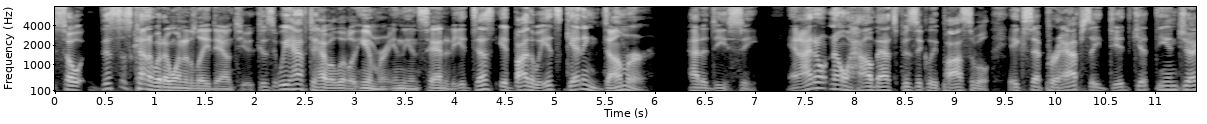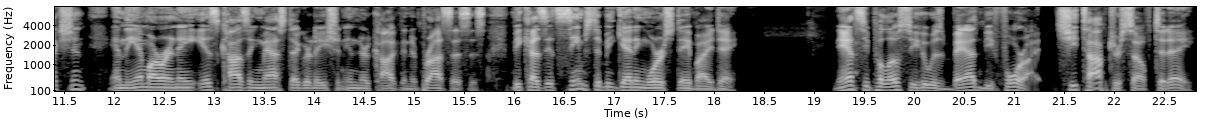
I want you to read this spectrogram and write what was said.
So this is kind of what I wanted to lay down to you because we have to have a little humor in the insanity. It does it by the way, it's getting dumber out of DC. And I don't know how that's physically possible, except perhaps they did get the injection and the mRNA is causing mass degradation in their cognitive processes because it seems to be getting worse day by day. Nancy Pelosi, who was bad before, she topped herself today.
